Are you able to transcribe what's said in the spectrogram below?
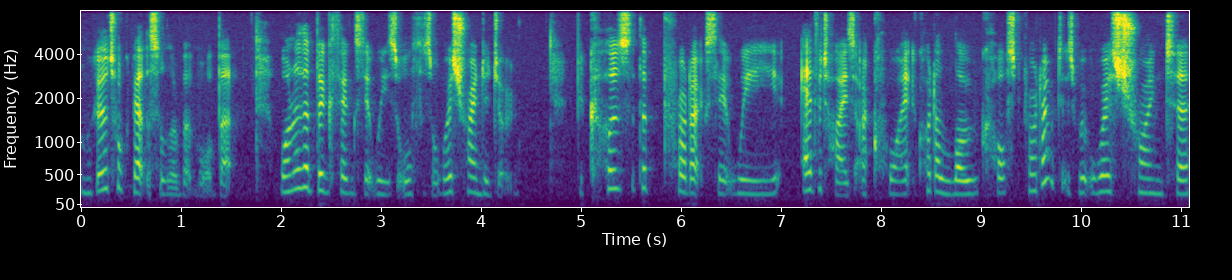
we're going to talk about this a little bit more, but one of the big things that we as authors are always trying to do, because the products that we advertise are quite quite a low cost product, is we're always trying to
